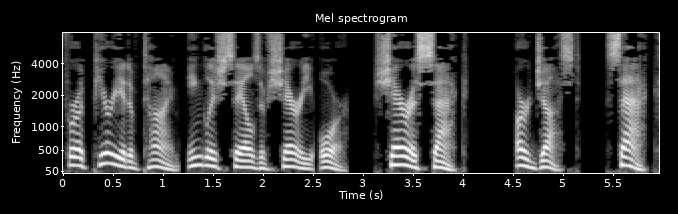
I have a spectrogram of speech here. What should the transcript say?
For a period of time, English sales of sherry or Sherris sack, or just sack,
